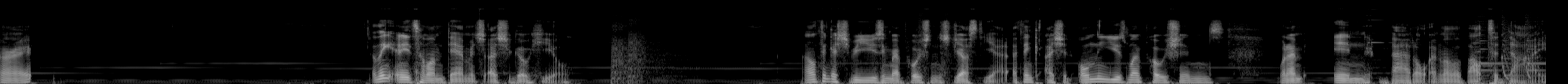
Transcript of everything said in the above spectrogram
Alright. I think anytime I'm damaged, I should go heal. I don't think I should be using my potions just yet. I think I should only use my potions when I'm in battle and I'm about to die.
